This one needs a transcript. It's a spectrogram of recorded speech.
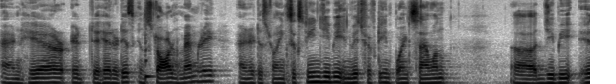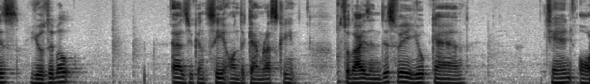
and here it here it is installed memory and it is showing 16 GB in which 15.7 uh, GB is usable as you can see on the camera screen. So guys in this way you can change or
